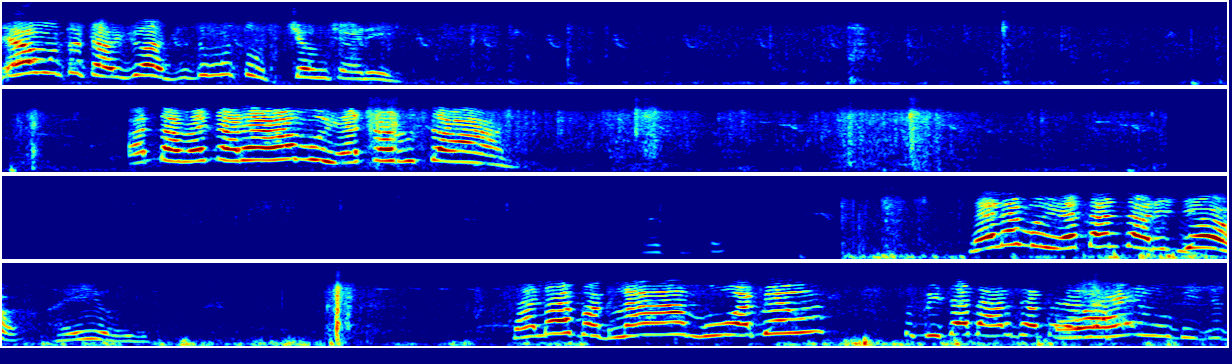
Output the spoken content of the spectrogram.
હે હું તો ચડજો હજુ તો હું તો ઉચ્ચમ ચડી તમે ચડે આ હું એ ચડું તા લે લે હું એ તાન ચડી ગયો હઈ. લે લે પગલા હું અબે તું બીજા દાડ જતો રહે. હું બીજું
